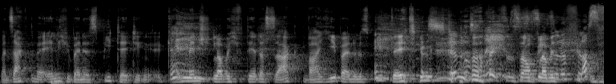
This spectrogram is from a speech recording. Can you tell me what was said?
man sagt immer ähnlich wie bei einem Speeddating. Kein Mensch, glaube ich, der das sagt, war je bei einem Speeddating. Das stimmt. das ist auch, glaube ich, so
